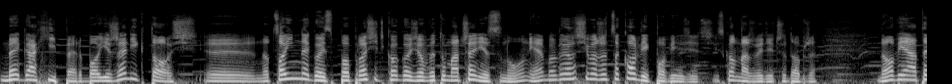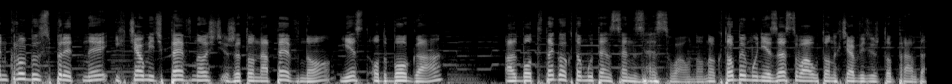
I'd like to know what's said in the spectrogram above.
mega hiper, bo jeżeli ktoś, yy, no co innego jest poprosić kogoś o wytłumaczenie snu, nie? Bo ktoś może cokolwiek powiedzieć i skąd masz wiedzieć, czy dobrze. No wie, a ten król był sprytny i chciał mieć pewność, że to na pewno jest od Boga, albo od tego, kto mu ten sen zesłał. No, no kto by mu nie zesłał, to on chciał wiedzieć, że to prawda.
